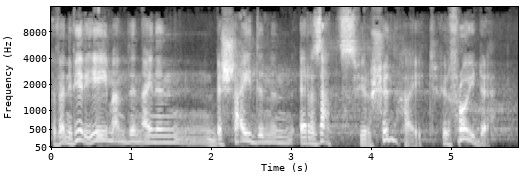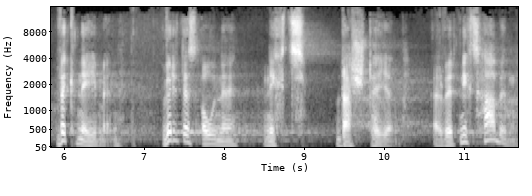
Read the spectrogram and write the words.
wenn wir jemanden einen bescheidenen Ersatz für Schönheit, für Freude wegnehmen, wird es ohne nichts dastehen. Er wird nichts haben.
